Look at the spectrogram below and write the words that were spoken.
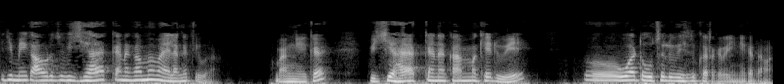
ඉතින් මේක අවුරුදු 26ක් යනකම්ම මයි ළඟ තිබුණා. මම ඒක 26ක් යනකම්ම කෙරුවේ ඌවට උසුළු විහිළු කර කර ඉන්න එක තමයි.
